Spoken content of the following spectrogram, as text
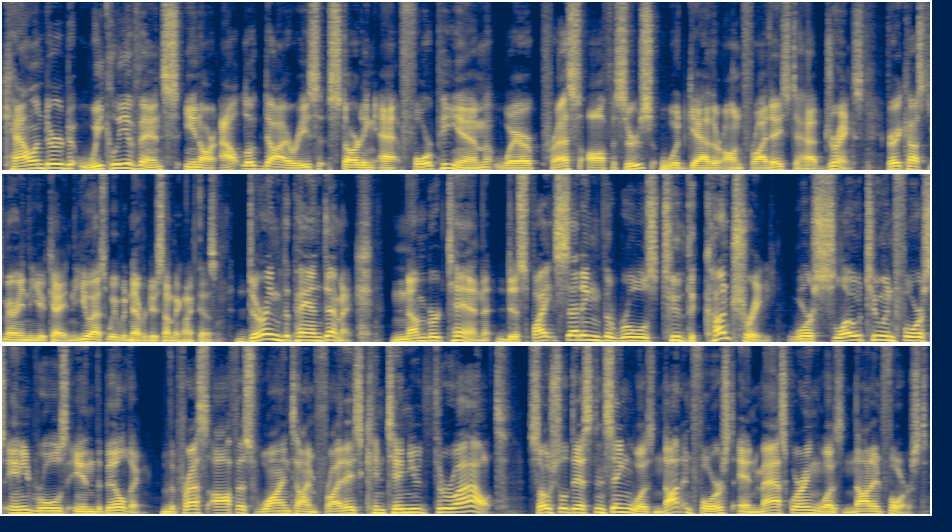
calendared weekly events in our Outlook diaries starting at 4 p.m., where press officers would gather on Fridays to have drinks. Very customary in the UK. In the US, we would never do something like this. During the pandemic, number 10, despite setting the rules to the country, were slow to enforce any rules in the building. The press office wine time Fridays continued throughout. Social distancing was not enforced and mask wearing was not enforced.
